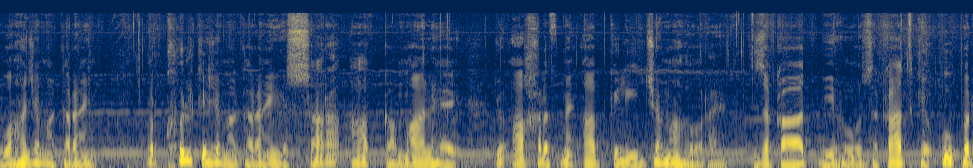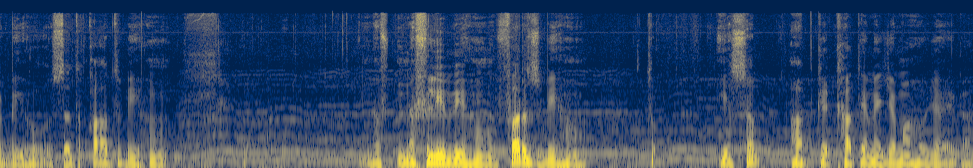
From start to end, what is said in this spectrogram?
वहाँ जमा कराएँ। और खुल के जमा कराएँ। ये सारा आपका माल है जो आखरत में आपके लिए जमा हो रहा है। ज़क़़त भी हो ज़क़़त के ऊपर भी हो सदक़ात भी हों नफ, नफली भी हों फ़र्ज़ भी हों तो ये सब आपके खाते में जमा हो जाएगा।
